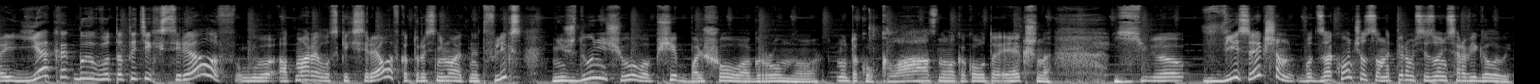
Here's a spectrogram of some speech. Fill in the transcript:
э, Я как бы вот от этих сериалов, от марвеловских сериалов, которые снимают Netflix, не жду ничего вообще большого, огромного. Ну, такого классного какого-то экшена. Весь экшен вот закончился на первом сезоне «Сорви головы».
